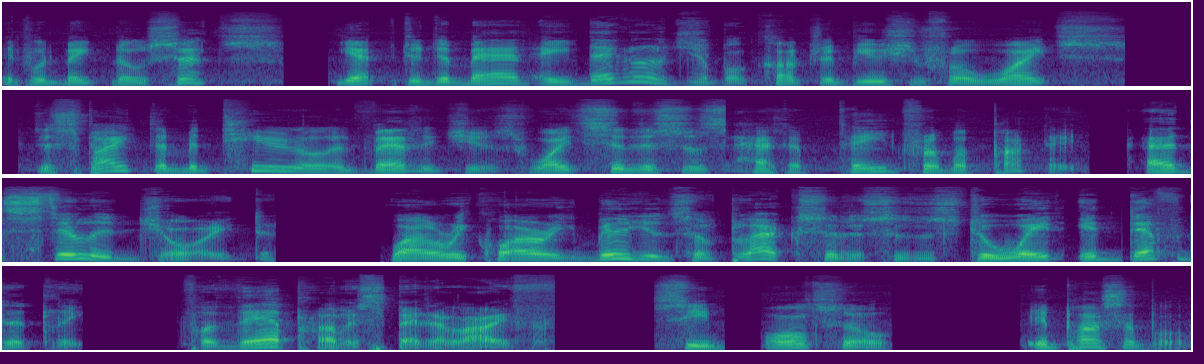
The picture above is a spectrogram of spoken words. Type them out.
It would make no sense. Yet to demand a negligible contribution from whites despite the material advantages white citizens had obtained from apartheid and still enjoyed, while requiring millions of black citizens to wait indefinitely for their promised better life, seemed also impossible.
